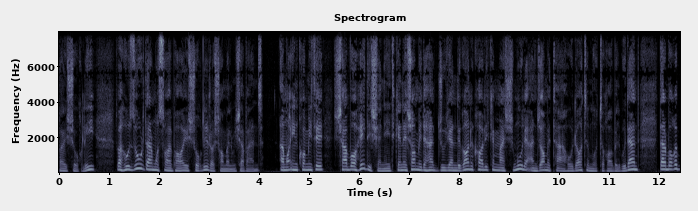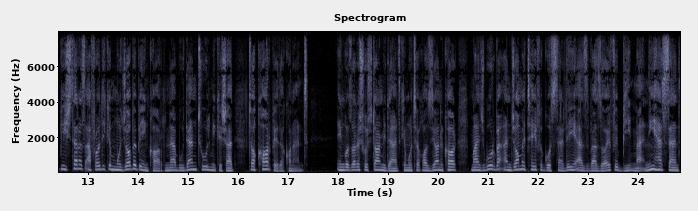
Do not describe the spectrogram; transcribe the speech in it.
های شغلی و حضور در مصاحبه های شغلی را شامل می شوند. اما این کمیته شواهدی شنید که نشان می‌دهد جویندگان کاری که مشمول انجام تعهدات متقابل بودند در واقع بیشتر از افرادی که مجاب به این کار نبودند طول می‌کشد تا کار پیدا کنند. این گزارش هشدار می‌دهد که متقاضیان کار مجبور به انجام طیف گسترده ای از وظایف بیمعنی هستند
